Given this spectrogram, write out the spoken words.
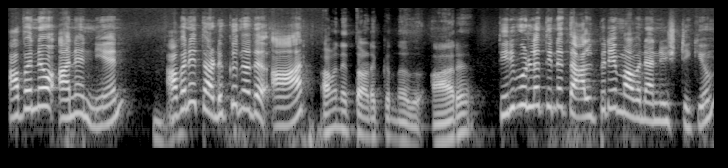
അവനോ അനന്യൻ അവനെ തടുക്കുന്നത് ആർ? അവനെ തടുക്കുന്നത് ആര്? തിരുവുള്ളത്തിന്റെ താല്പര്യം അവൻ അനുഷ്ഠിക്കും.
